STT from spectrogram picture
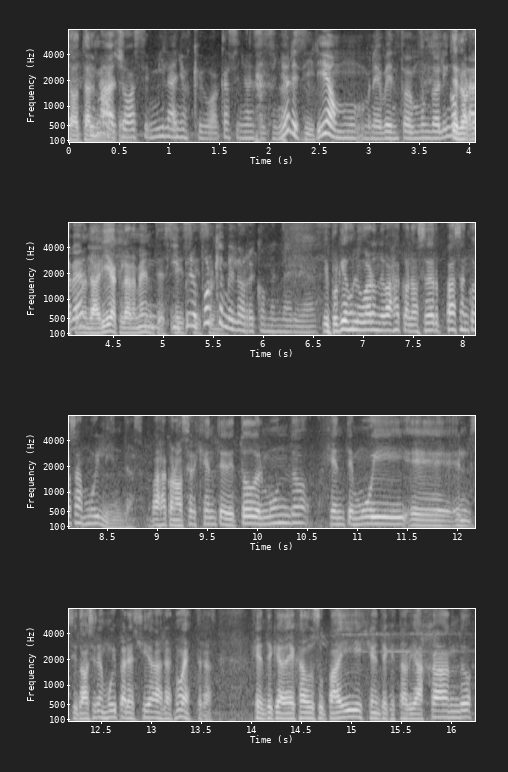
Totalmente. yo hace mil años que vivo acá, señores y señores, iría a un, evento de Mundolingo. Te lo recomendaría claramente, sí. ¿Y pero por qué me lo recomendarías? Y porque es un lugar donde vas a conocer, pasan cosas muy lindas. Vas a conocer gente de todo el mundo, gente muy eh, en situaciones muy parecidas a las nuestras. Gente que ha dejado su país, gente que está viajando,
